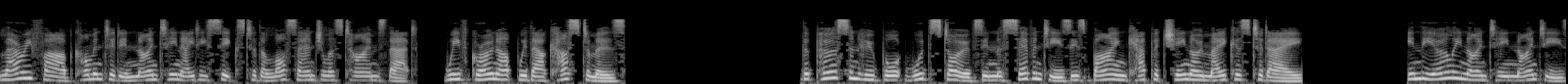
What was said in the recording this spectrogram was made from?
Larry Farb commented in 1986 to the Los Angeles Times that We've grown up with our customers. The person who bought wood stoves in the 70s is buying cappuccino makers today. In the early 1990s,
